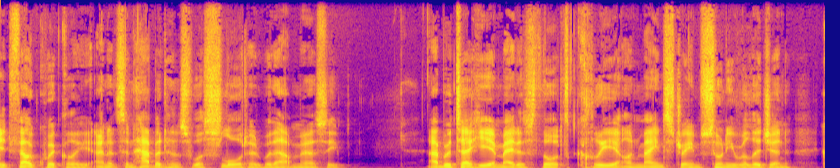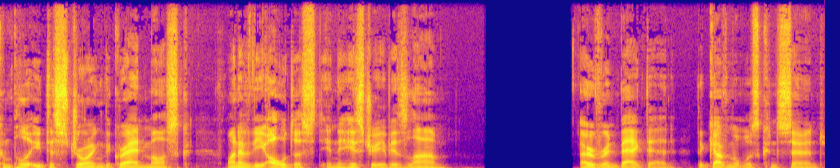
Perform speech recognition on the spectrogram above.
it fell quickly, and its inhabitants were slaughtered without mercy. Abu Tahir made his thoughts clear on mainstream Sunni religion, completely destroying the Grand Mosque, one of the oldest in the history of Islam. Over in Baghdad, the government was concerned.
